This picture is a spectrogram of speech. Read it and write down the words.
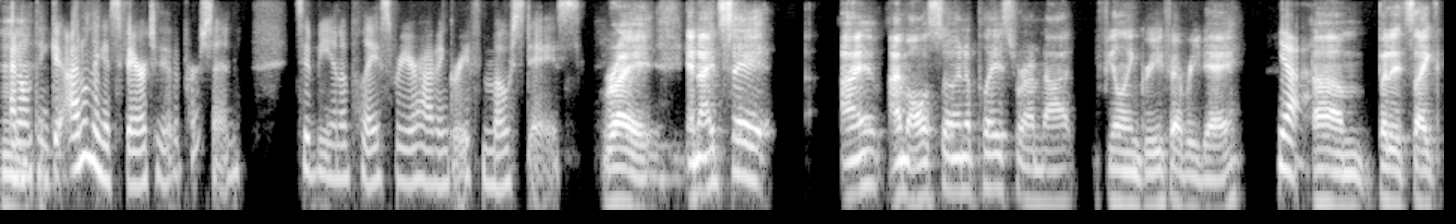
Mm. I don't mm. think it, I don't think it's fair to the other person to be in a place where you're having grief most days. Right. And I'd say I I'm also in a place where I'm not feeling grief every day. Yeah. Um but it's like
